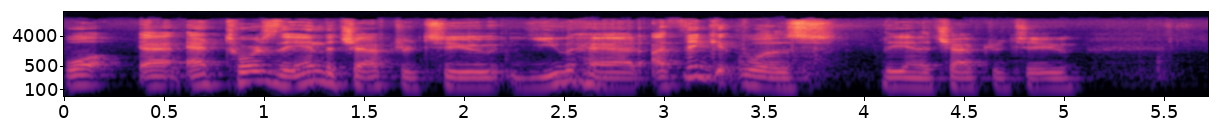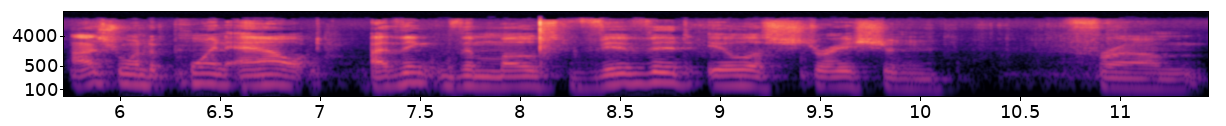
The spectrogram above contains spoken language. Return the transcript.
Well, at, at, towards the end of chapter two, you had. I think it was the end of chapter two. I just wanted to point out. I think the most vivid illustration from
